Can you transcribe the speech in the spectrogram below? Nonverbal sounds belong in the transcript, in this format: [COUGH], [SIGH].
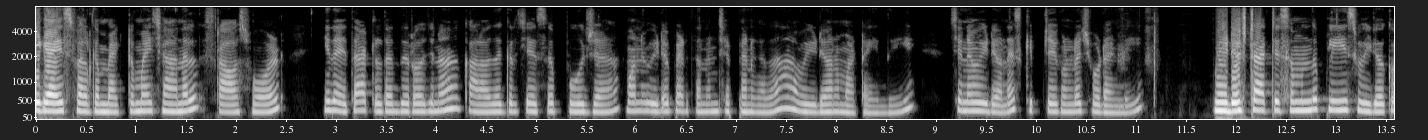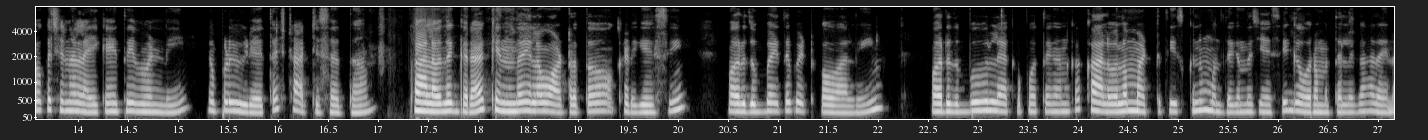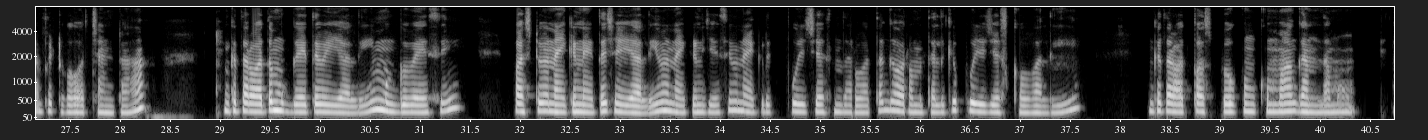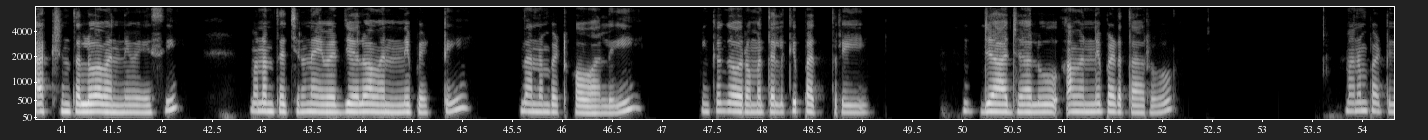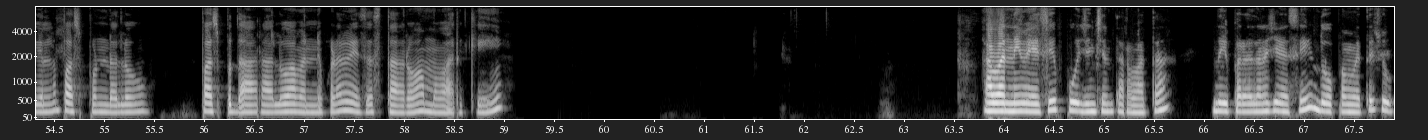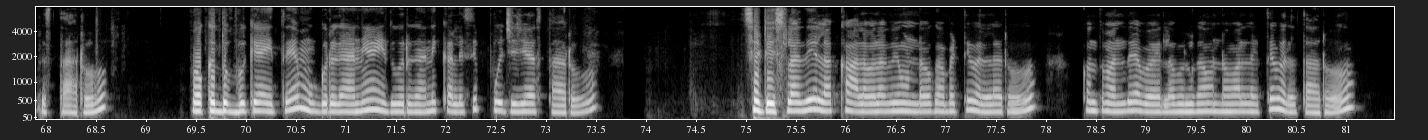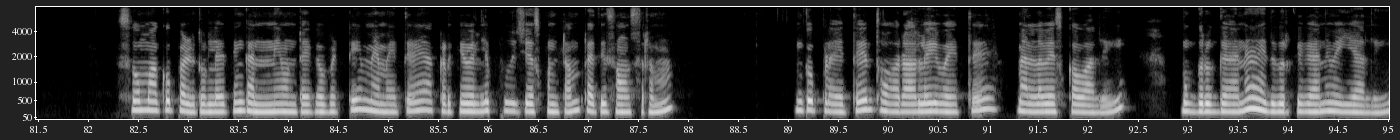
Hi guys welcome back to my channel Shravas world ఇదైతే అట్ల దగ్గర రోజున కాలువ దగ్గర చేసే పూజ. మొన్న వీడియో పెడతానని చెప్పాను కదా ఆ వీడియో అనమాట ఇది. చిన్న వీడియోనే స్కిప్ చేయకుండా చూడండి. వీడియో స్టార్ట్ చేసే ముందు ప్లీజ్ వీడియోకి ఒక చిన్న లైక్ అయితే ఇవ్వండి. ఇప్పుడు వీడియో అయితే స్టార్ట్ చేసేద్దాం. కాలువ దగ్గర కింద ఇలా వాటర్తో కడిగేసి వరదుబ్బు అయితే పెట్టుకోవాలి. వరిదుబ్బు లేకపోతే కనుక కాలువలో మట్టి తీసుకుని ముద్ద కింద చేసి గౌరమ్మ తల్లిగా అదైనా పెట్టుకోవచ్చంట. ఇంకా తర్వాత ముగ్గు అయితే వేయాలి ముగ్గు వేసి ఫస్ట్ వినాయకుడిని అయితే చేయాలి. వినాయకుడిని చేసి వినాయకుడికి పూజ చేసిన తర్వాత గౌరమ్మ తల్లికి పూజ చేసుకోవాలి. ఇంకా తర్వాత పసుపు కుంకుమ గంధము అక్షింతలు అవన్నీ వేసి మనం తెచ్చిన నైవేద్యాలు అవన్నీ పెట్టి దండం పెట్టుకోవాలి. ఇంకా గౌరమ్మ తల్లికి పత్రి జాజాలు అవన్నీ పెడతారు. మనం పట్టుకెళ్ళిన పసుపుండలు పసుపు దారాలు అవన్నీ కూడా వేసేస్తారు అమ్మవారికి. అవన్నీ వేసి పూజించిన తర్వాత దీపారాధన చేసి ధూపం అయితే చూపిస్తారు. ఒక దుబ్బుకి అయితే ముగ్గురు కానీ ఐదుగురు కానీ కలిసి పూజ చేస్తారు. సిటీస్లో అది ఇలా కాలువలు అవి ఉండవు కాబట్టి వెళ్ళరు. కొంతమంది అవైలబుల్గా ఉన్న వాళ్ళు అయితే వెళ్తారు. సో మాకు పల్లెటూరులో అయితే ఇంక అన్నీ ఉంటాయి కాబట్టి మేమైతే అక్కడికి వెళ్ళి పూజ చేసుకుంటాం ప్రతి సంవత్సరం. ఇంక ఇప్పుడైతే తోరాలు ఇవైతే మెల్ల వేసుకోవాలి. ముగ్గురికి కానీ ఐదుగురికి కానీ వెయ్యాలి.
